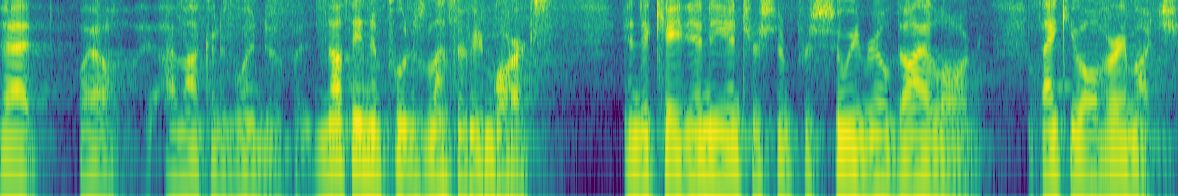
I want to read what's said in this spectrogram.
that, well, I'm not going to go into it, but nothing in Putin's lengthy remarks indicate any interest in pursuing real dialogue. Thank you all very much.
